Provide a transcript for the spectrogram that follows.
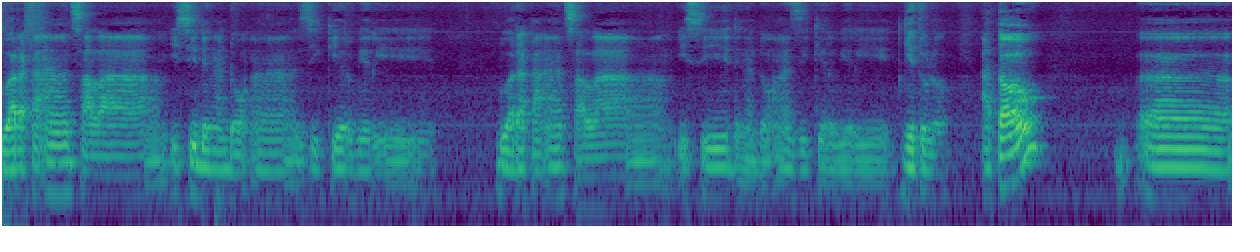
dua rakaat salam. Isi dengan doa zikir wirid dua rakaat salam isi dengan doa zikir wirid gitu loh. Atau uh,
